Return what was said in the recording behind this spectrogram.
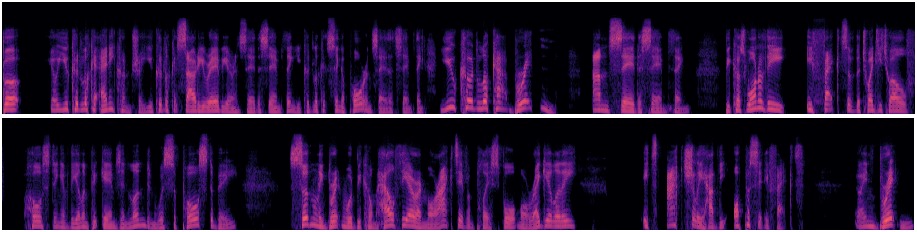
But you know, you could look at any country. You could look at Saudi Arabia and say the same thing. You could look at Singapore and say the same thing. You could look at Britain and say the same thing. Because one of the effects of the 2012 hosting of the Olympic Games in London was supposed to be suddenly Britain would become healthier and more active and play sport more regularly it's actually had the opposite effect. In Britain,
